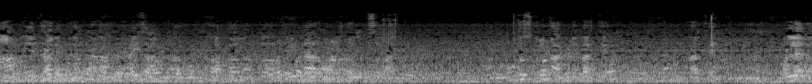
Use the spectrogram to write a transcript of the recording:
ಆರನೇ ತಾರೀಕು ಪ್ರಕರಣ ಉತ್ಸವ ಮುಗಿಸ್ಕೊಂಡು ಆ ಕಡೆ ಬರ್ತೇನೆ. ಬರ್ತೇನೆ ಒಳ್ಳೇದು.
